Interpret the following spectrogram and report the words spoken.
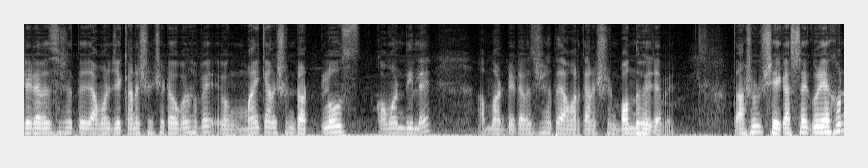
ডেটাবেসের সাথে আমার যে কানেকশন সেটা ওপেন হবে এবং my connection dot close command দিলে আমার ডেটাবেসের সাথে আমার কানেকশন বন্ধ হয়ে যাবে। তো আসুন সেই কাজটাই করি এখন।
